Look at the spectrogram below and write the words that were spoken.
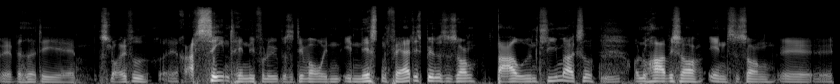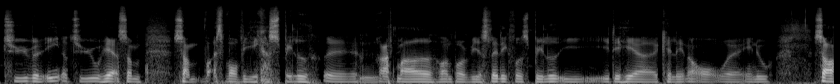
øh, hvad hedder det, øh, sløjfet øh, ret sent hen i forløbet, så det var jo en, en næsten færdig spillet sæson, bare uden klimakset, mm. og nu har vi så en sæson øh, 2021 her, som, som, altså, hvor vi ikke har spillet øh, mm. ret meget håndbold. Vi har slet ikke fået spillet i, i det her kalenderår øh, endnu. Så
